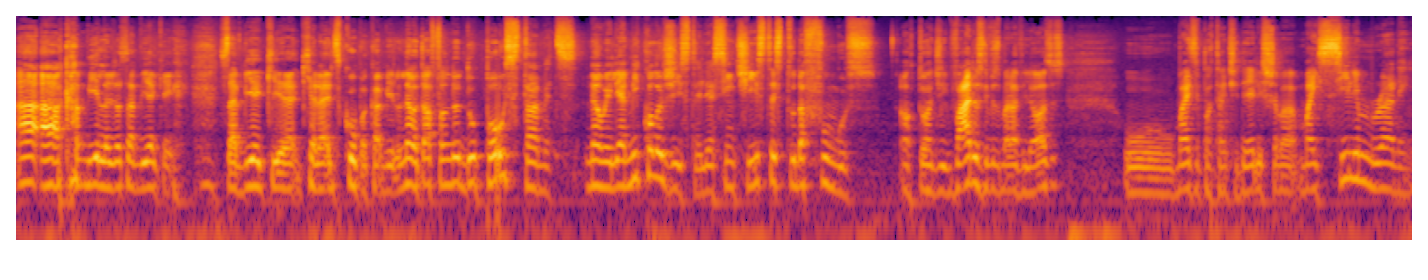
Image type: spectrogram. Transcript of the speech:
Ah, a Camila já sabia que sabia que era, que era. Desculpa, Camila. Não, eu tava falando do Paul Stamets. Não, ele é micologista, ele é cientista, estuda fungos. Autor de vários livros maravilhosos. O mais importante dele chama Mycelium Running,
